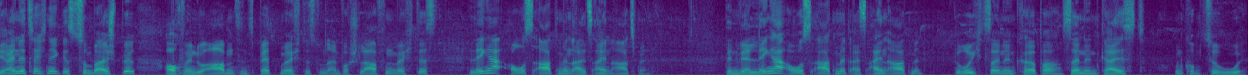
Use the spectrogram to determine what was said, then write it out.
Die eine Technik ist zum Beispiel, auch wenn du abends ins Bett möchtest und einfach schlafen möchtest, länger ausatmen als einatmen. Denn wer länger ausatmet als einatmet, beruhigt seinen Körper, seinen Geist und kommt zur Ruhe.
